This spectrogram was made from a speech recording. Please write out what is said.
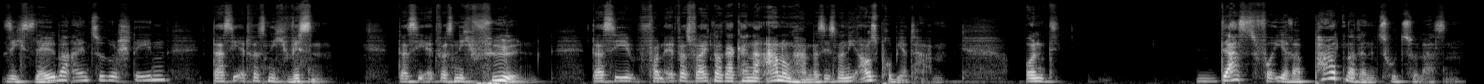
sich selber einzugestehen, dass sie etwas nicht wissen, dass sie etwas nicht fühlen, dass sie von etwas vielleicht noch gar keine Ahnung haben, dass sie es noch nie ausprobiert haben. Und das vor ihrer Partnerin zuzulassen,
